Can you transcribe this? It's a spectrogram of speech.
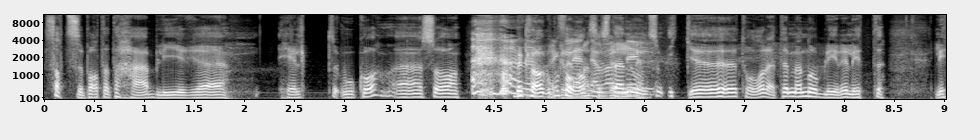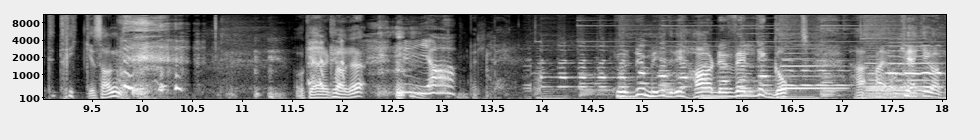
satse på at dette her blir eh, helt OK. Eh, så beklager på forhånd hvis det er noen som ikke tåler dette, men nå blir det litt, litt trikkesang. Da. OK, er dere klare? Ja. Gurdemyr, vi har det veldig godt. Her, nei, ok, jeg ikke i gang.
